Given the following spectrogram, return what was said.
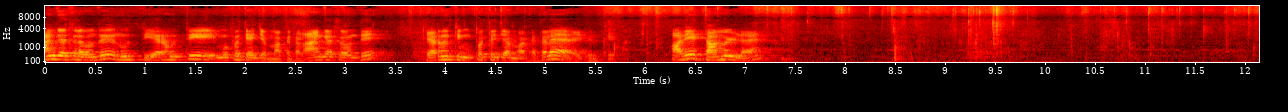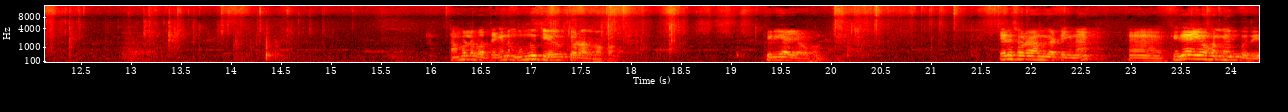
ஆங்கிலத்தில் வந்து நூற்றி இரநூத்தி முப்பத்தி அஞ்சாம் பக்கத்தில் ஆங்கிலத்தில் வந்து இரநூத்தி முப்பத்தஞ்சாம் பக்கத்தில் இது இருக்குது அதே தமிழில் தமிழில் பார்த்தீங்கன்னா முந்நூற்றி எழுபத்தோராது பக்கம் பிரியா யோகம். என்ன சொல்கிறான்னு கேட்டிங்கன்னா கிரியாயோகம் என்பது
